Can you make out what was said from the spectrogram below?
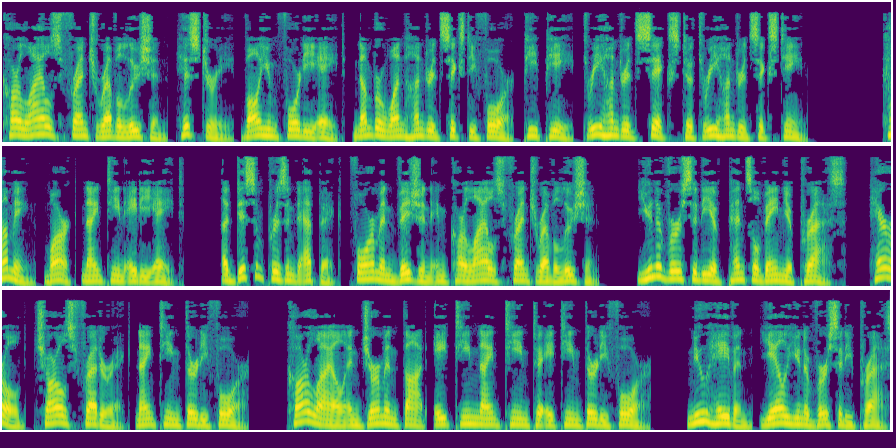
Carlyle's French Revolution, History, Volume 48, No. 164, pp. 306–316. Cumming, Mark 1988. A Disimprisoned Epic, Form and Vision in Carlyle's French Revolution. University of Pennsylvania Press. Harrold, Charles Frederick 1934. Carlyle and German Thought, 1819–1834. New Haven, Yale University Press.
